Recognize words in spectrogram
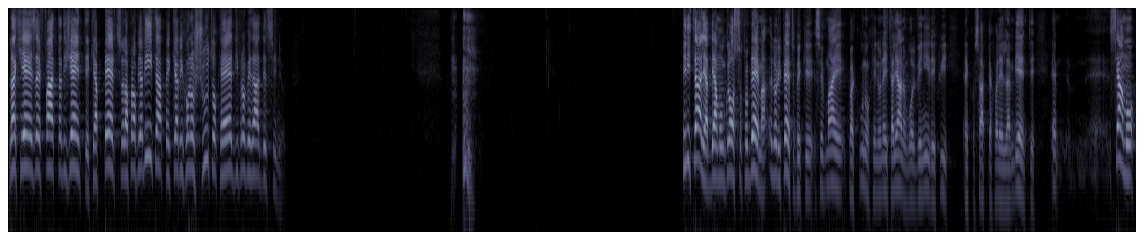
la Chiesa è fatta di gente che ha perso la propria vita perché ha riconosciuto che è di proprietà del Signore. In Italia abbiamo un grosso problema, e lo ripeto perché se mai qualcuno che non è italiano vuole venire qui, ecco, sappia qual è l'ambiente. Eh, eh, siamo,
